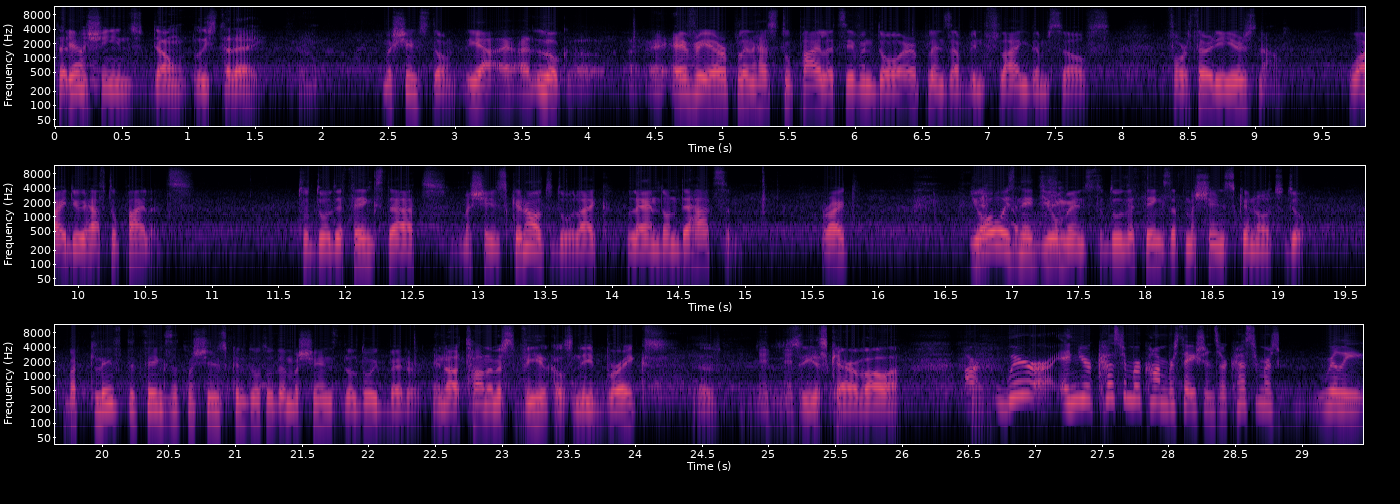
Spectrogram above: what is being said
that yeah. machines don't, at least today. Machines don't, yeah. Look, uh, every airplane has two pilots, even though airplanes have been flying themselves for 30 years now. Why do you have two pilots? To do the things that machines cannot do, like land on the Hudson, right? You always need humans to do the things that machines cannot do. But leave the things that machines can do to the machines, they'll do it better. And autonomous vehicles need brakes, uh, Zeus Kerravala. Are, where, in your customer conversations, are customers really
